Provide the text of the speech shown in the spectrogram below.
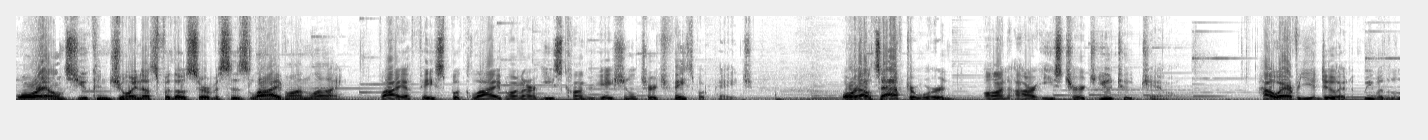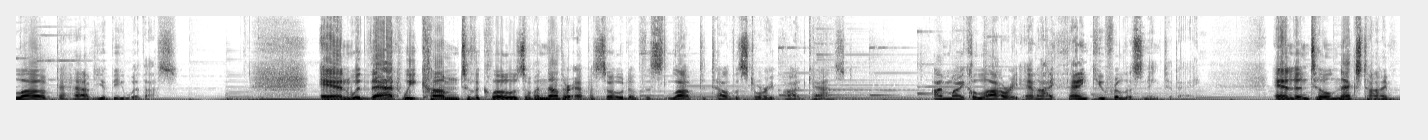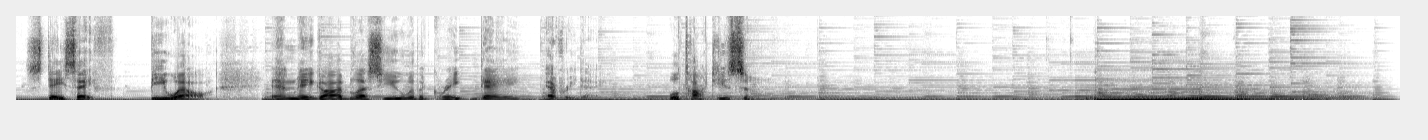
Or else you can join us for those services live online via Facebook Live on our East Congregational Church Facebook page or else afterward on our East Church YouTube channel. However, you do it, we would love to have you be with us. And with that, we come to the close of another episode of this Love to Tell the Story podcast. I'm Michael Lowry, and I thank you for listening today. And until next time, stay safe, be well, and may God bless you with a great day every day. We'll talk to you soon.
